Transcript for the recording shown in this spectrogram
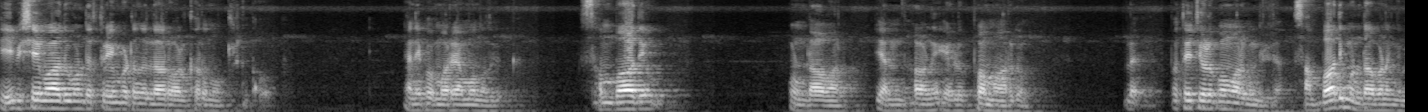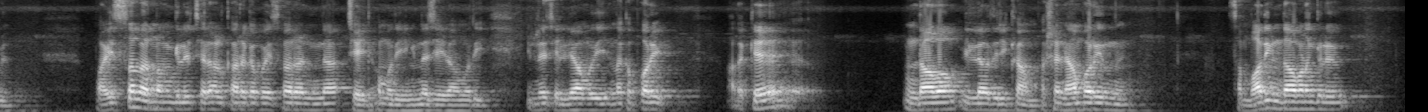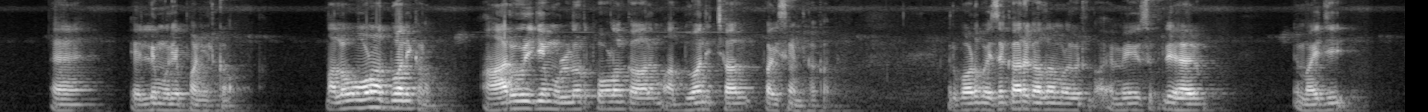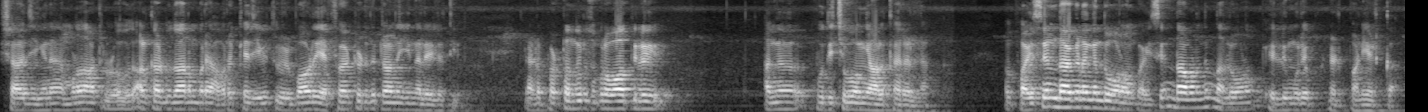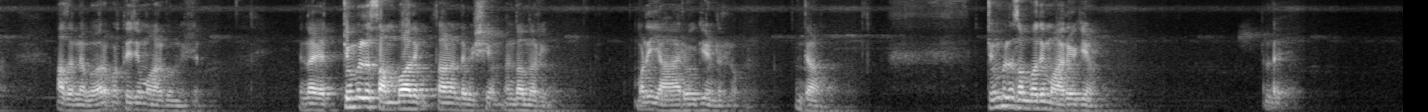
ഈ വിഷയമായതുകൊണ്ട് എത്രയും പെട്ടെന്ന് എല്ലാവരും ആൾക്കാർ നോക്കിയിട്ടുണ്ടാവും. ഞാനിപ്പം പറയാൻ പോകുന്നത് സമ്പാദ്യം ഉണ്ടാവാൻ എന്താണ് എളുപ്പമാർഗം അല്ലേ? പ്രത്യേകിച്ച് എളുപ്പമാർഗമൊന്നുമില്ല സമ്പാദ്യം ഉണ്ടാവണമെങ്കിൽ പൈസ വരണമെങ്കിൽ ചില ആൾക്കാരൊക്കെ പൈസ വരാൻ ഇന്ന ചെയ്താൽ മതി ഇന്ന ചെയ്താൽ മതി ഇന്ന ചെല്ലാൽ മതി എന്നൊക്കെ പറയും. അതൊക്കെ ഉണ്ടാവാം ഇല്ലാതിരിക്കാം. പക്ഷെ ഞാൻ പറയുന്നത് സമ്പാദ്യം ഉണ്ടാവണമെങ്കിൽ എല്ല് മുറിയെ പണിയെടുക്കണം. നല്ലോണം അധ്വാനിക്കണം. ആരോഗ്യം ഉള്ളിടത്തോളം കാലം അധ്വാനിച്ചാൽ പൈസ ഉണ്ടാക്കാം. ഒരുപാട് പൈസക്കാരെ കഥ നമ്മൾ കേട്ടിട്ടുണ്ടാവും എം എ യൂസുഫലി ആയാലും ജി ഷാജി ഇങ്ങനെ നമ്മുടെ നാട്ടിലുള്ള ആൾക്കാരുടെ ഉദാഹരണം പറയാം. അവരൊക്കെ ജീവിതത്തിൽ ഒരുപാട് എഫേർട്ട് എടുത്തിട്ടാണ് ഈ നിലയിലെത്തിയത്. അല്ലാണ്ട് പെട്ടെന്നൊരു സുപ്രഭാതത്തിൽ അങ്ങ് കുതിച്ചു പോങ്ങിയ ആൾക്കാരല്ല. അപ്പോൾ പൈസ ഉണ്ടാക്കണമെങ്കിൽ എന്ത് വേണം? പൈസ ഉണ്ടാവണമെങ്കിൽ നല്ലോണം എല്ലുമുറി പണി പണിയെടുക്കുക അതന്നെ വേറെ പ്രത്യേകിച്ച് മാർഗമൊന്നുമില്ല എന്നാൽ ഏറ്റവും വലിയ സമ്പാദ്യത്താണ് എന്റെ വിഷയം. എന്താണെന്നറിയും നമ്മുടെ ഈ ആരോഗ്യം ഉണ്ടല്ലോ. ഇതാണ്. ഏറ്റവും വലിയ സമ്പാദ്യം ആരോഗ്യമാണ്. അല്ലേ?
